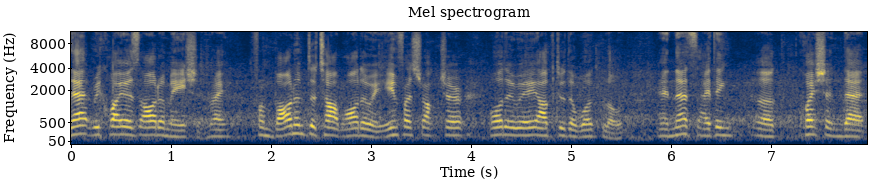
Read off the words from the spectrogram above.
That requires automation, right? From bottom to top all the way, infrastructure all the way up to the workload. And that's, I think, a question that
